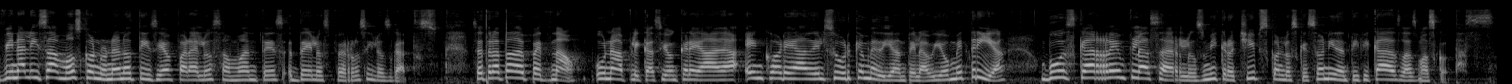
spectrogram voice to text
Finalizamos con una noticia para los amantes de los perros y los gatos. Se trata de PetNow, una aplicación creada en Corea del Sur que mediante la biometría busca reemplazar los microchips con los que son identificadas las mascotas.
